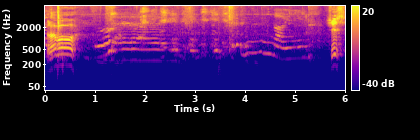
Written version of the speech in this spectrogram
Bravo! Tschüss!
